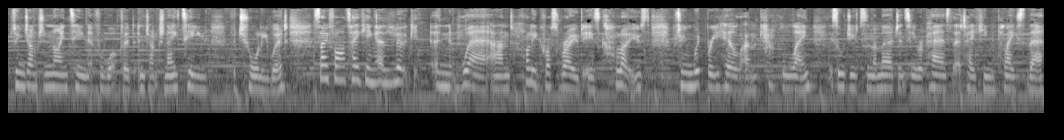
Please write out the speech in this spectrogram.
between junction 19 for Watford and junction 18 for Chorleywood. So far, taking a look in Ware and Hollycross Road is closed between Woodbury Hill and Capel Lane. It's all due to some emergency repairs that are taking place there.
